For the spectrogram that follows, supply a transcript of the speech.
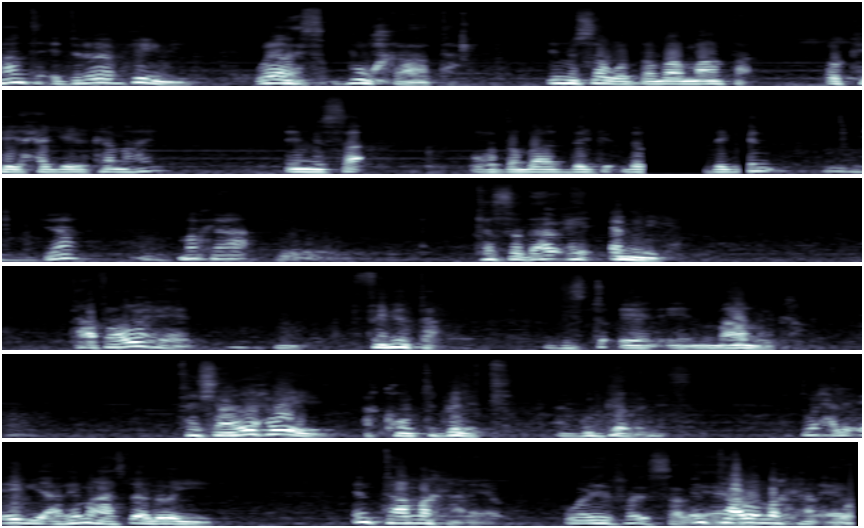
Maanta ictiraafkeeni waa inaad buuq qaadataa imise wadambaa maanta okay xaggeyga ka nahay imise wadambaa deg- deg- degan ya? Marka ta saddex waxay amniga. Ta afraad waxay ahayd fidinta maamulka. Ta shanaad waxa weeye accountability and good governance. Horta waxaa la eegaya arrimahaas baa loo eegay intaa markaan eego intaaba markaan eego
